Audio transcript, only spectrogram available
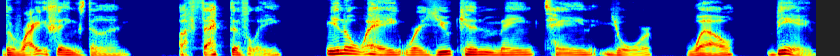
the right things done effectively in a way where you can maintain your well being.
